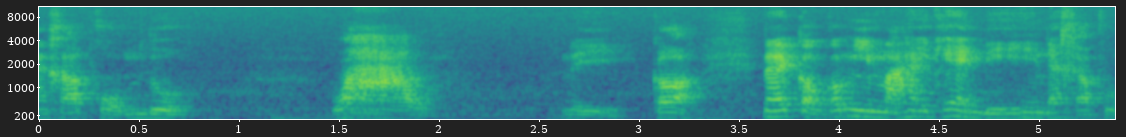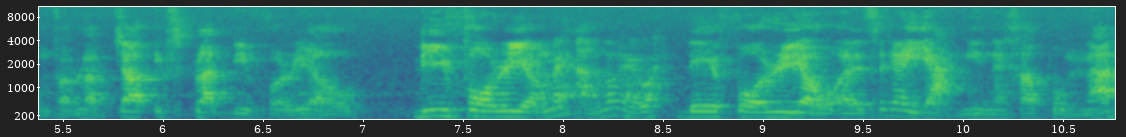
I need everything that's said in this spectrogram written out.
นะครับ ผมดู ว้าวนี่ก็ในกล่องก็มีมาให้แค่นี้นะครับ ผมสำหรับเจ้า X Plus d 4 r e a l d 4 r e a l ไม่อ่านว่าไงวะ d 4 r e a l อะไรสักอย่างนี่นะครับผมนะ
